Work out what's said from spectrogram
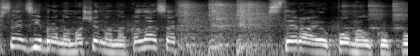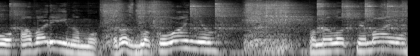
Все зібрано, машина на колесах. Стираю помилку по аварійному розблокуванню. Помилок немає.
